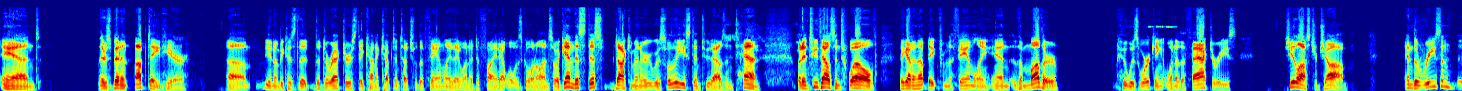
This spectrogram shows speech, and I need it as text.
And there's been an update here, um, you know, because the the directors they kind of kept in touch with the family. They wanted to find out what was going on. So again, this this documentary was released in 2010, but in 2012 they got an update from the family, and the mother, who was working at one of the factories, she lost her job. And the reason, uh,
